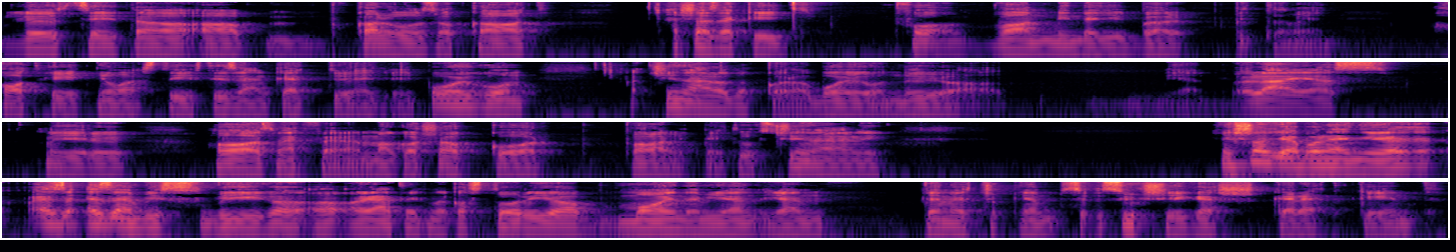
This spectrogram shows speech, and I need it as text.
lőtt szét a, a kalózokat, és ezek így van mindegyikből, mit tudom én, 6, 7, 8, 10, 12 egy-egy bolygón, ha csinálod, akkor a bolygón nő a ilyen Alliance mérő, ha az megfelelően magas, akkor valamit még tudsz csinálni, és nagyjából ennyi. Ez, ezen visz végig a, a játéknak a sztoria majdnem ilyen, ilyen tényleg csak ilyen szükséges keretként.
